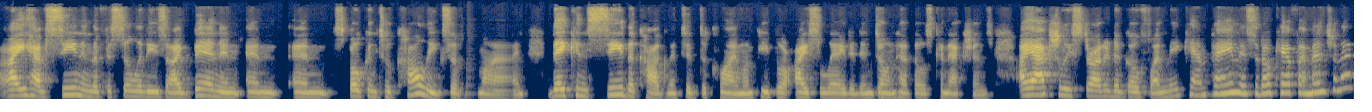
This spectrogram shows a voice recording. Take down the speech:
I have seen in the facilities I've been and and and spoken to colleagues of mine, they can see the cognitive decline when people are isolated and don't have those connections. I actually started a GoFundMe campaign. Is it okay if I mention it?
